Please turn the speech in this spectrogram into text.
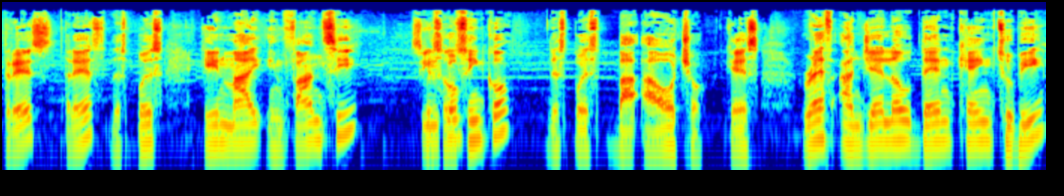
tres, tres, después in my infancy, que cinco, son cinco, después va a ocho, que es red and yellow then came to be,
